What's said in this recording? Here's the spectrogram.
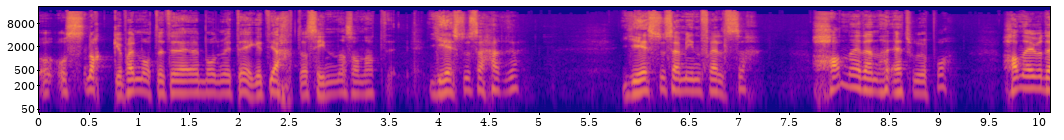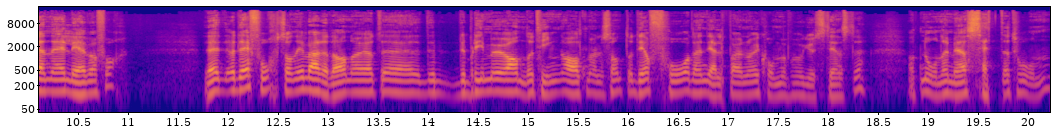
å, å, snakke på en måte til både mitt eget hjerte og sinn og sånn at Jesus er Herre. Jesus er min frelser. Han er den jeg tror på. Han er jo den jeg lever for. Det, det er fort sånn i hverdagen at det, det, blir mye andre ting. Og alt mulig sånt, og det å få den hjelpa når vi kommer på gudstjeneste, at noen er med og setter tonen,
